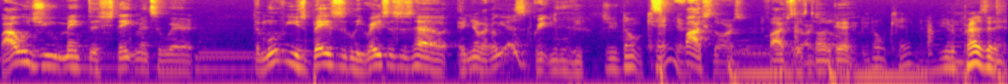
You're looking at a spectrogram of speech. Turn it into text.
Why would you make this statement to where the movie is basically racist as hell, and you're like, oh yeah, it's a great movie, You don't care. five stars, five stars. don't care. You don't care. You're the president.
